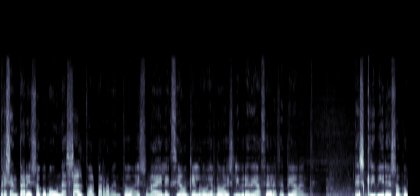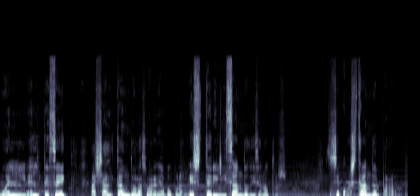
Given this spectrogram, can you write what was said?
Presentar eso como un asalto al Parlamento es una elección que el gobierno es libre de hacer, efectivamente. Describir eso como el, el asaltando la soberanía popular, esterilizando, dicen otros, secuestrando el Parlamento.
